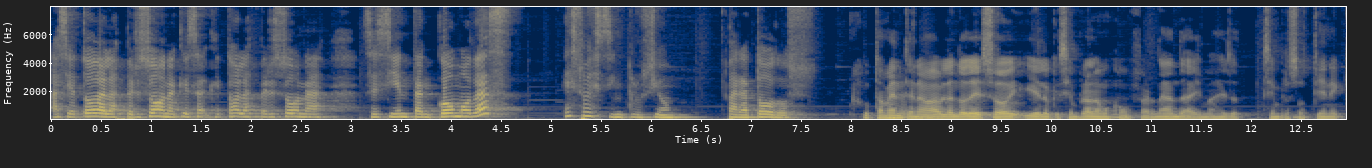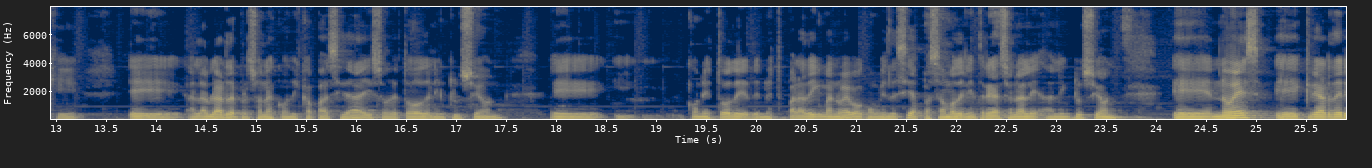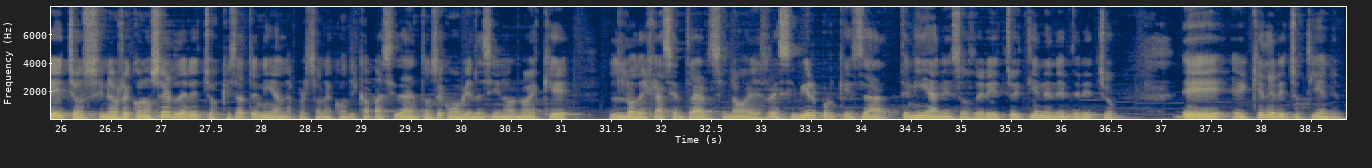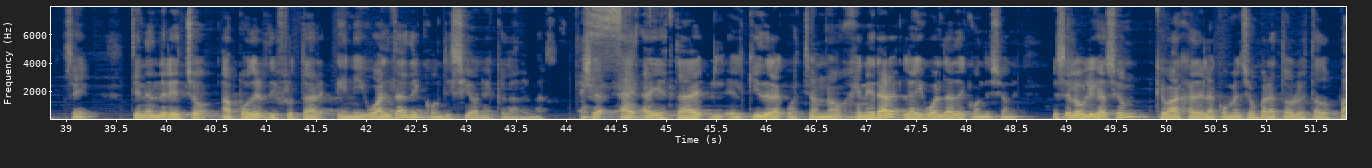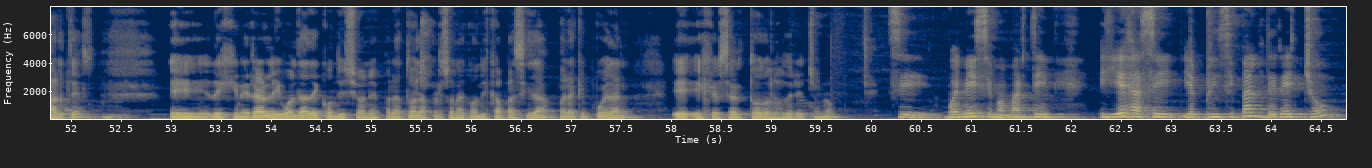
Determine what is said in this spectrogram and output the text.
hacia todas las personas, que, que todas las personas se sientan cómodas, eso es inclusión para todos. Justamente, ¿no? Hablando de eso, y es lo que siempre hablamos con Fernanda, y más ella siempre sostiene que eh, al hablar de personas con discapacidad y sobre todo de la inclusión, eh, y con esto de, nuestro paradigma nuevo, como bien decías, pasamos de la integración a la, inclusión, eh, no es crear derechos, sino reconocer derechos que ya tenían las personas con discapacidad. Entonces, como bien decía, no, no es que lo dejas entrar, sino es recibir porque ya tenían esos derechos y tienen el derecho. Eh, eh, ¿Qué derecho tienen? ¿sí? Tienen derecho a poder disfrutar en igualdad de condiciones que las demás. O sea, ahí, está el, el key de la cuestión, ¿no? Generar la igualdad de condiciones. Esa es la obligación que baja de la Convención para todos los Estados partes, eh, de generar la igualdad de condiciones para todas las personas con discapacidad para que puedan ejercer todos los derechos, ¿no? Sí, buenísimo, Martín. Y es así. Y el principal derecho,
